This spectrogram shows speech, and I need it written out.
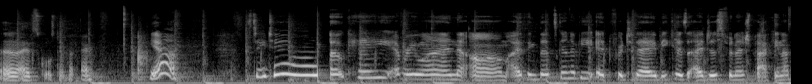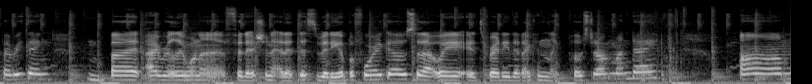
And I have school stuff in there. Yeah stay tuned. Okay, everyone, um, I think that's gonna be it for today because I just finished packing up everything, but I really wanna finish and edit this video before I go so that way it's ready that I can like post it on Monday. Um,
